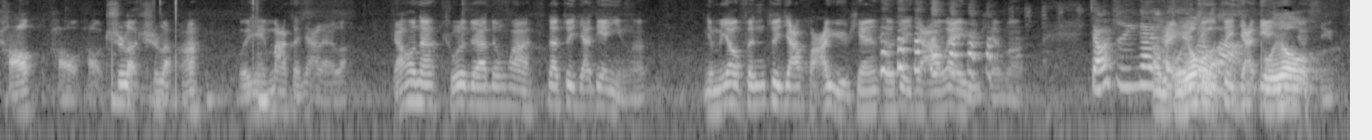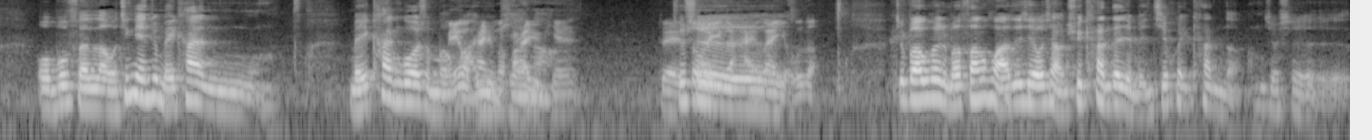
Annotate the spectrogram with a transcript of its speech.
好，好，好，吃了吃了啊！我已经 mark 下来了。然后呢，除了最佳动画，那最佳电影呢？你们要分最佳华语片和最佳外语片吗？脚趾应该不用了，不用。我不分了，我今年就没看，没看过什么没有华语看什么华片啊，语片。对，就作为一个是海外游子，就包括什么《芳华》这些，我想去看，但也没机会看的。就是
